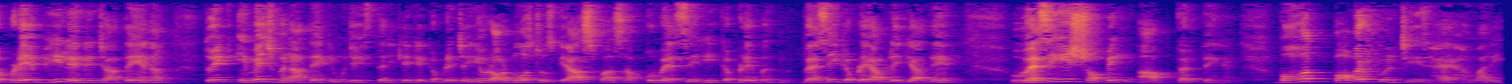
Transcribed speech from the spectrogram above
कपड़े भी लेने जाते हैं ना तो एक इमेज बनाते हैं कि मुझे इस तरीके के कपड़े चाहिए और ऑलमोस्ट उसके आसपास आपको वैसे ही कपड़े वैसे ही कपड़े आप लेके आते हैं, वैसे ही शॉपिंग आप करते हैं। बहुत पावरफुल चीज़ है हमारी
